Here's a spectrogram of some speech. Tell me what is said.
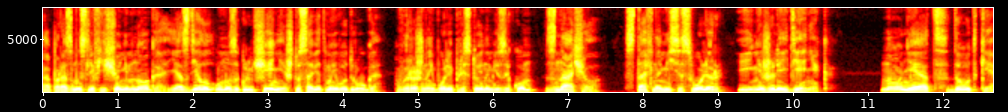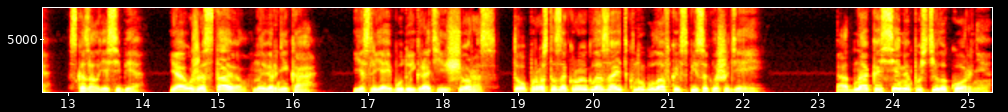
а поразмыслив еще немного, я сделал умозаключение, что совет моего друга, выраженный более пристойным языком, значил «ставь на миссис Уоллер и не жалей денег». «Ну нет, дудки», — сказал я себе. «Я уже ставил, наверняка. Если я и буду играть еще раз, то просто закрою глаза и ткну булавкой в список лошадей». Однако семя пустило корни.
